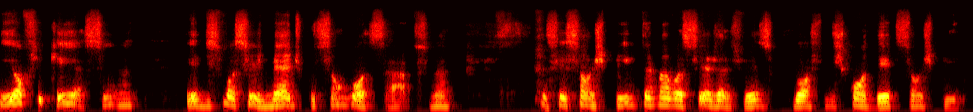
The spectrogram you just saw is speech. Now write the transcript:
E eu fiquei assim, né? Ele disse: vocês médicos são gozados, né? Vocês são espíritas, mas vocês, às vezes, gostam de esconder que são espíritas.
